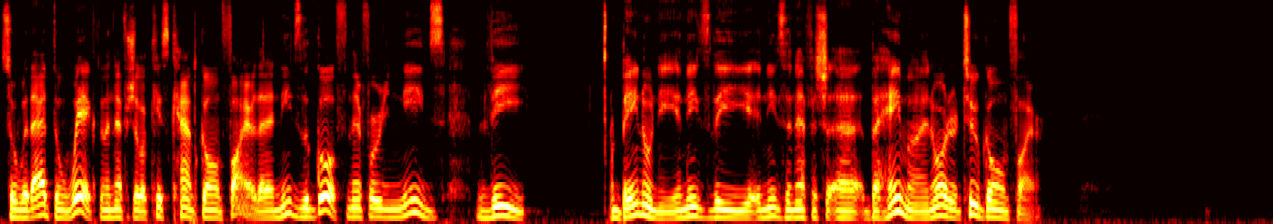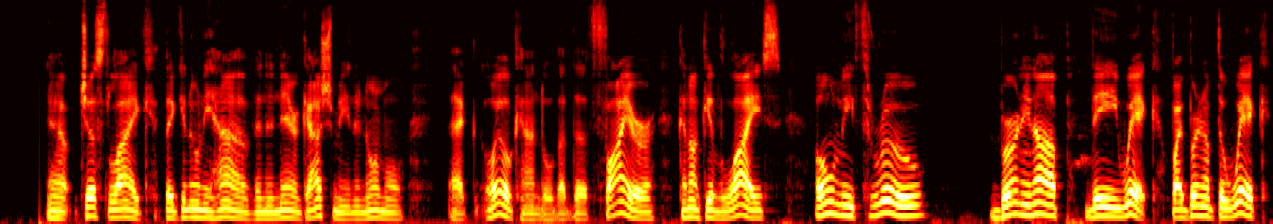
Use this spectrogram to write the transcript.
So without the wick, then the nefesh kiss can't go on fire. That it needs the guf, and therefore it needs the Benoni, it needs the it needs the nefesh uh, behema in order to go on fire. Now, just like they can only have in a ner gashmi in a normal uh, oil candle, that the fire cannot give light only through burning up the wick. By burning up the wick,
